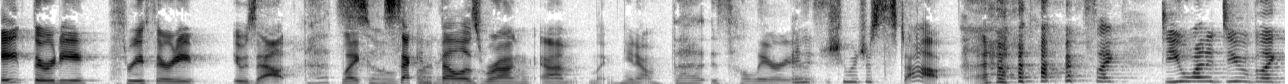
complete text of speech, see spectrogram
8.30, 3.30, it was out. That's like so second funny. bell is rung, um, like, you know. That is hilarious. And she would just stop. it's like, do you want to do like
